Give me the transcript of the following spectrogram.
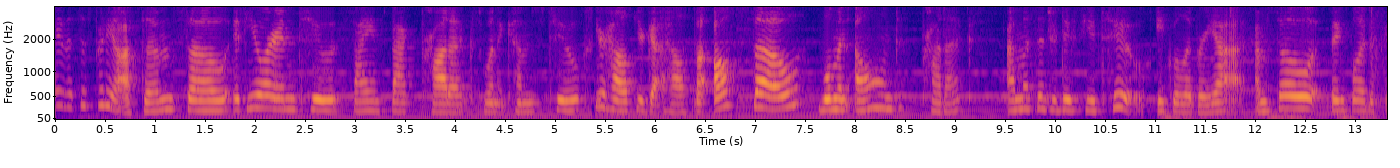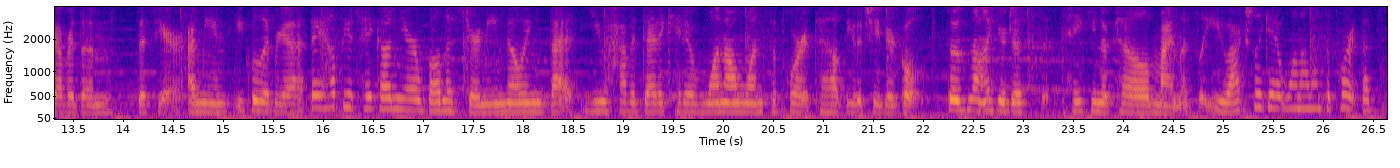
Okay, this is pretty awesome. So, if you are into science backed products when it comes to your health, your gut health, but also woman owned products, I must introduce you to Equilibria. I'm so thankful I discovered them this year. I mean, Equilibria, they help you take on your wellness journey knowing that you have a dedicated one on one support to help you achieve your goals. So it's not like you're just taking a pill mindlessly. You actually get one on one support. That's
